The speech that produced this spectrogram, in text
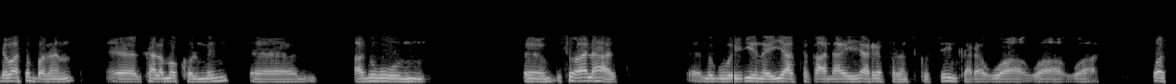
dhibaato badan kalama kulmin adigu su'aalahaas lagu weydiinayo yaa taqaanaa yaa reference ku siin kara waa waa waa waa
